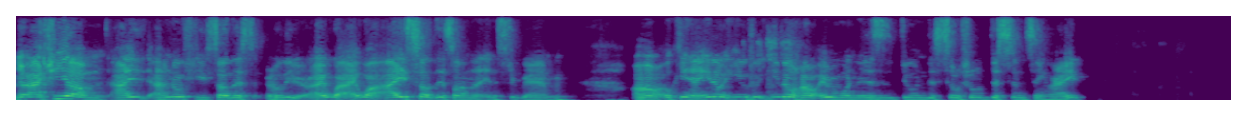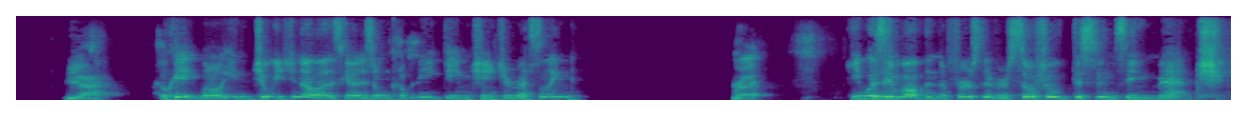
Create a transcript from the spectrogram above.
No, actually, um, I I don't know if you saw this earlier. I I, I saw this on Instagram. Uh, okay, now you know you you know how everyone is doing the social distancing, right? Yeah. Okay, well, in Joey Janela has got his own company, Game Changer Wrestling. Right. He was involved in the first ever social distancing match.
